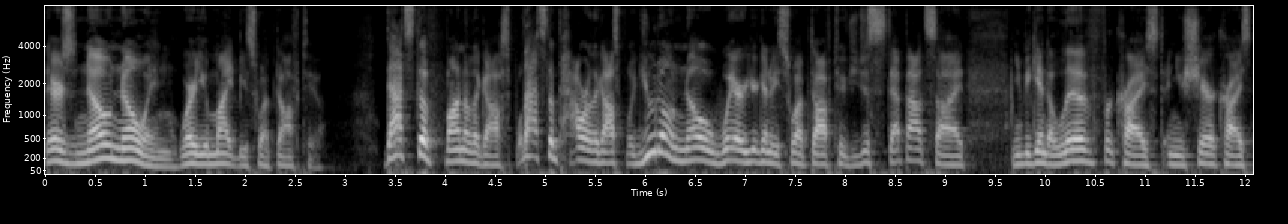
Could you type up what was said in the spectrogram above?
there's no knowing where you might be swept off to." That's the fun of the gospel. That's the power of the gospel. You don't know where you're going to be swept off to if you just step outside and you begin to live for Christ and you share Christ.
